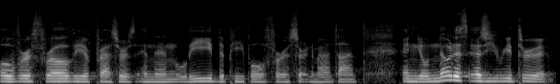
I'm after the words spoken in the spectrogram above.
overthrow the oppressors and then lead the people for a certain amount of time. And you'll notice as you read through it,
